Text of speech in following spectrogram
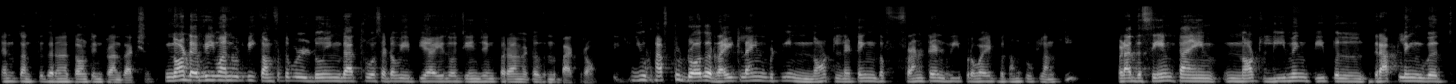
then configure an accounting transaction. Not everyone would be comfortable doing that through a set of apis or changing parameters in the background. You have to draw the right line between not letting the front end we provide become too clunky but at the same time, not leaving people grappling with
